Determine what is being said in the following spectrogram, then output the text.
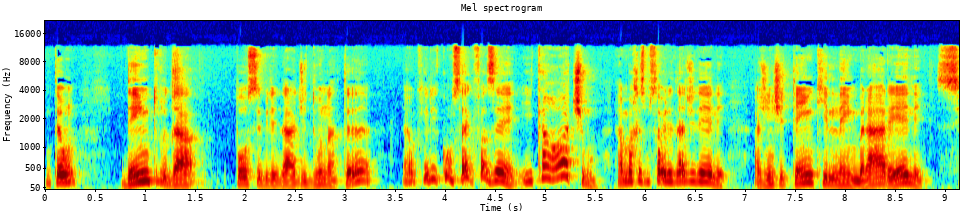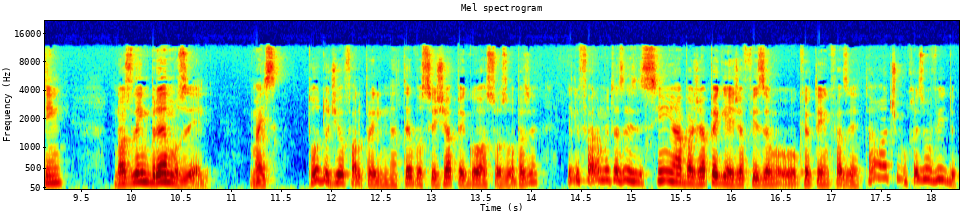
Então, dentro da possibilidade do Natan, é o que ele consegue fazer. E está ótimo, é uma responsabilidade dele. A gente tem que lembrar ele, sim. Nós lembramos ele, mas todo dia eu falo para ele, Natan, você já pegou as suas roupas? Ele fala muitas vezes, sim, Aba, já peguei, já fiz o que eu tenho que fazer. Tá ótimo, resolvido.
